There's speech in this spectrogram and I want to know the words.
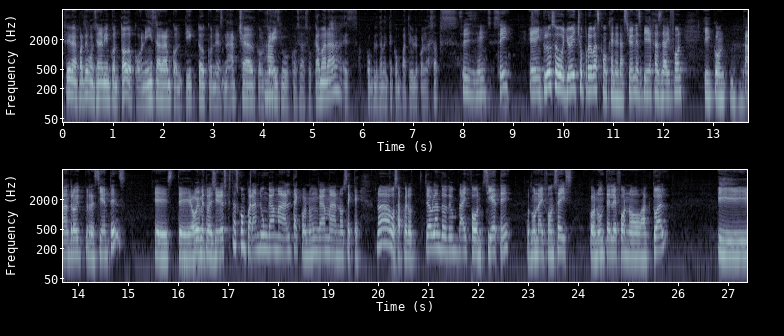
Sí, aparte funciona bien con todo, con Instagram, con TikTok, con Snapchat, con Ajá. Facebook, o sea, su cámara es completamente compatible con las apps. Sí, sí, sí. sí. E incluso yo he hecho pruebas con generaciones viejas de iPhone y con Android recientes. Este, obviamente a decir, es que estás comparando un gama alta con un gama no sé qué. No, o sea, pero estoy hablando de un iPhone 7 o de un iPhone 6 con un teléfono actual y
